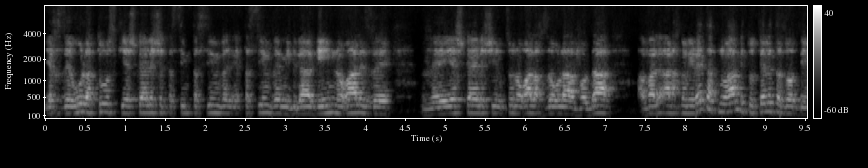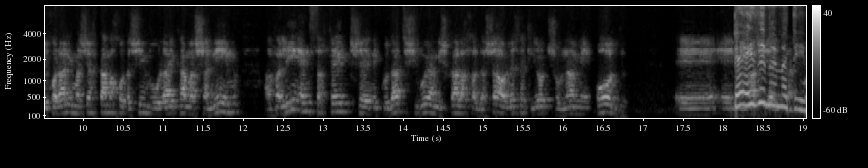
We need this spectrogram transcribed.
יחזרו לטוס כי יש כאלה שטסים טסים, טסים ומתגעגעים נורא לזה ויש כאלה שירצו נורא לחזור לעבודה, אבל אנחנו נראה את התנועה המטוטלת הזאת והיא יכולה להימשך כמה חודשים ואולי כמה שנים, אבל לי אין ספק שנקודת שיווי המשקל החדשה הולכת להיות שונה מאוד. אה, אה, באיזה ממדים,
